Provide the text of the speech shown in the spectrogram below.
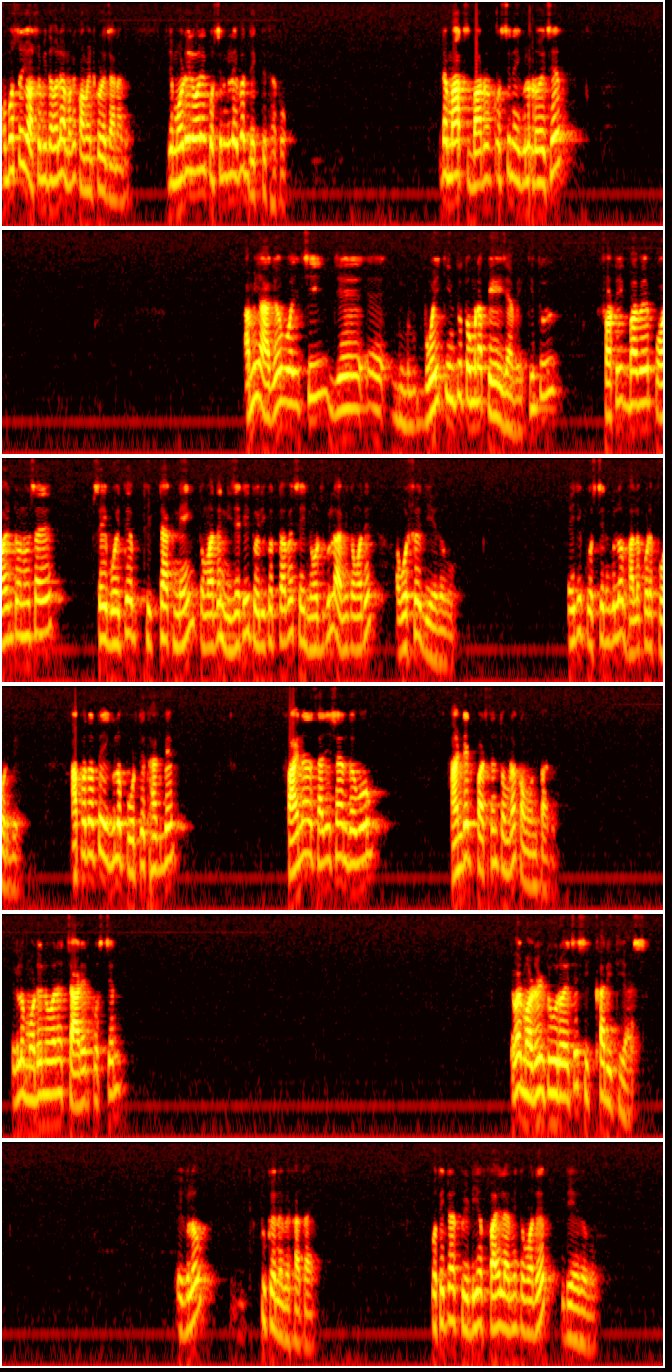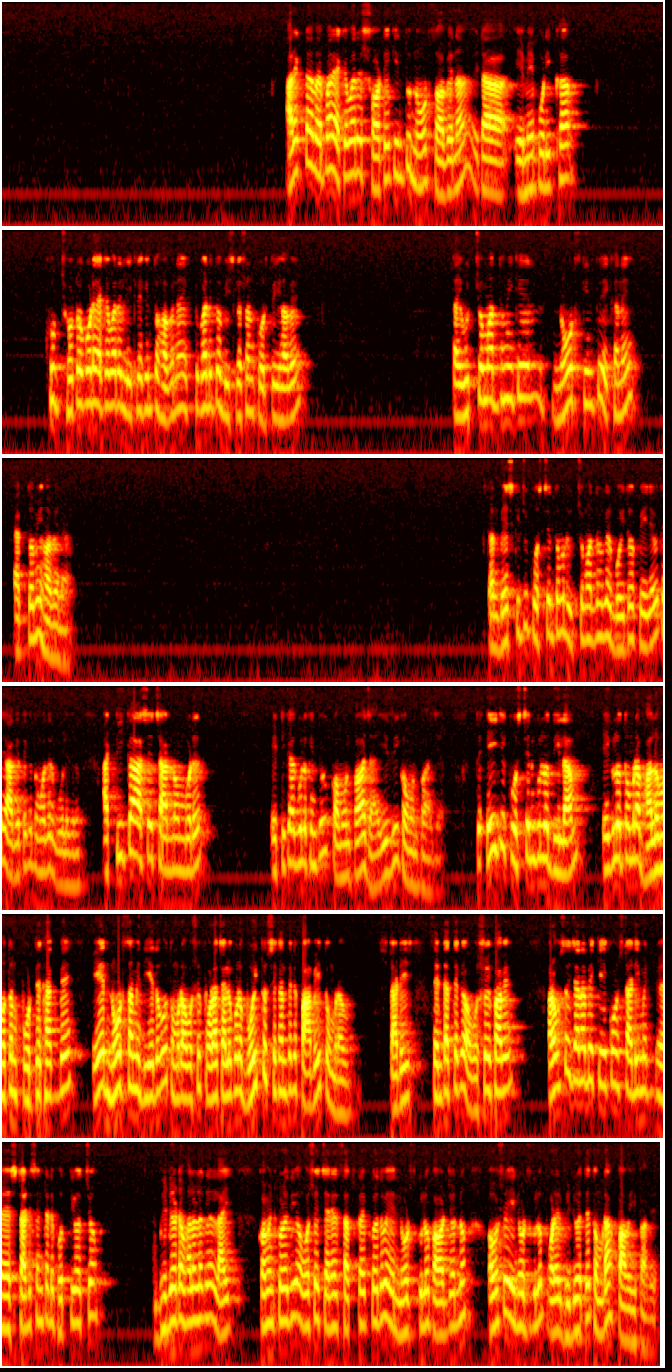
অবশ্যই অসুবিধা হলে আমাকে কমেন্ট করে জানাবে। যে মডেল ওয়ানের কোশ্চেনগুলো এবার দেখতে থাকো। এটা মার্কস বারোর কোশ্চেন এইগুলো রয়েছে। আমি আগেও বলছি যে বই কিন্তু তোমরা পেয়ে যাবে। কিন্তু সঠিকভাবে পয়েন্ট অনুসারে সেই বইতে ঠিকঠাক নেই, তোমাদের নিজেকেই তৈরি করতে হবে, সেই নোটসগুলো আমি তোমাদের অবশ্যই দিয়ে দেবো। এই যে কোশ্চেনগুলো ভালো করে পড়বে। আপাতত এগুলো পড়তে থাকবে। ফাইনাল সাজেশান দেবো হান্ড্রেড পার্সেন্ট তোমরা কমন পাবে। এগুলো মডেল ওয়ানের চারের কোশ্চেন এবার মডেল টু রয়েছে, শিক্ষার ইতিহাস। এগুলো টুকে নেবে খাতায়। প্রতিটার পিডিএফ ফাইল আমি তোমাদের দিয়ে দেবো। আরেকটা ব্যাপার, একেবারে শর্টে কিন্তু নোটস হবে না, এটা এমএ পরীক্ষা। খুব ছোট করে একেবারে লিখলে কিন্তু হবে না, একটুখানি তো বিশ্লেষণ করতেই হবে। তাই উচ্চ মাধ্যমিকের নোটস কিন্তু এখানে একদমই হবে না। কারণ বেশ কিছু কোশ্চেন তোমরা উচ্চ মাধ্যমিকের বইতেও পেয়ে যাবে, তাই আগে থেকে তোমাদের বলে দিলাম। আর টিকা আসে চার নম্বরের এই টিকাগুলো কিন্তু কমন পাওয়া যায় ইজি কমন পাওয়া যায়। তো এই যে কোশ্চেনগুলো দিলাম, এগুলো তোমরা ভালো মতন পড়তে থাকবে। এর নোটস আমি দিয়ে দেবো, তোমরা অবশ্যই পড়া চালু করে। বই তো সেখান থেকে পাবেই তোমরা স্টাডি সেন্টার থেকে অবশ্যই পাবে। আর অবশ্যই জানাবে কে কোন স্টাডি স্টাডি সেন্টারে ভর্তি হচ্ছ। ভিডিওটা ভালো লাগলে লাইক কমেন্ট করে দিও। অবশ্যই চ্যানেল সাবস্ক্রাইব করে দেবে। এই নোটসগুলো পাওয়ার জন্য। অবশ্যই এই নোটসগুলো পরের ভিডিওতে তোমরা পাবেই পাবে।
